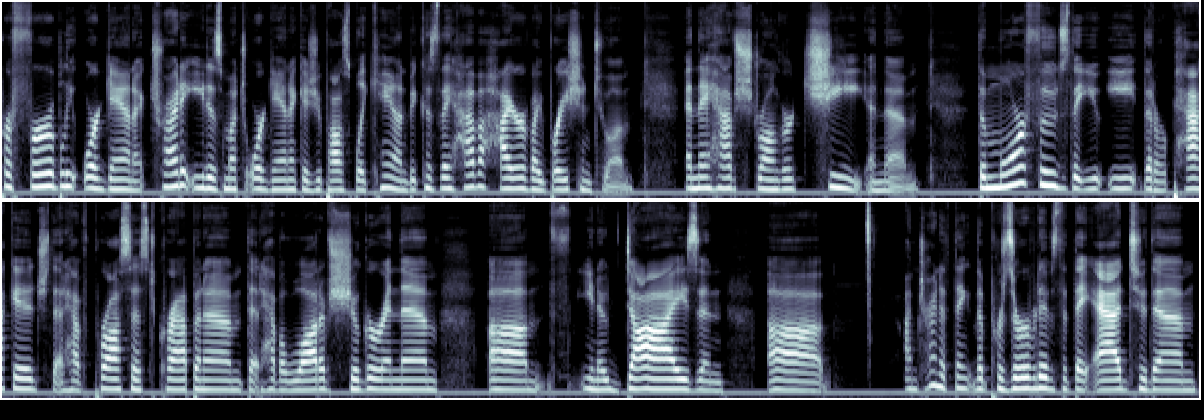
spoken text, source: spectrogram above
preferably organic. Try to eat as much organic as you possibly can because they have a higher vibration to them and they have stronger chi in them the more foods that you eat that are packaged, that have processed crap in them, that have a lot of sugar in them, um, you know, dyes and uh, I'm trying to think the preservatives that they add to them.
